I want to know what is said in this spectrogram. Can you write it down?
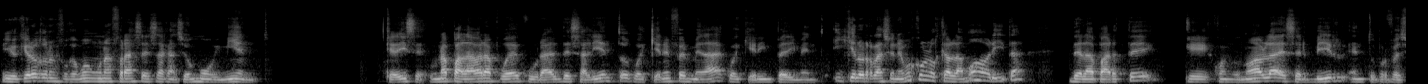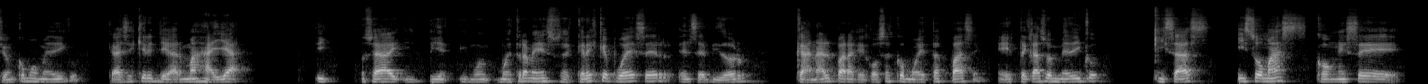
Y yo quiero que nos enfoquemos en una frase de esa canción, Movimiento, que dice, una palabra puede curar el desaliento, cualquier enfermedad, cualquier impedimento. Y que lo relacionemos con lo que hablamos ahorita de la parte que cuando uno habla de servir en tu profesión como médico, que a veces quieres llegar más allá. Y, o sea, y, y muéstrame eso. O sea, ¿crees que puede ser el servidor canal para que cosas como estas pasen. En este caso el médico quizás hizo más con ese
